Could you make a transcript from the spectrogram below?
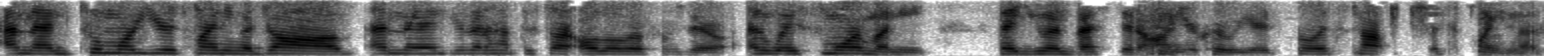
and then two more years finding a job, and then you're gonna have to start all over from zero and waste more money that you invested on your career. So it's not. It's pointless.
